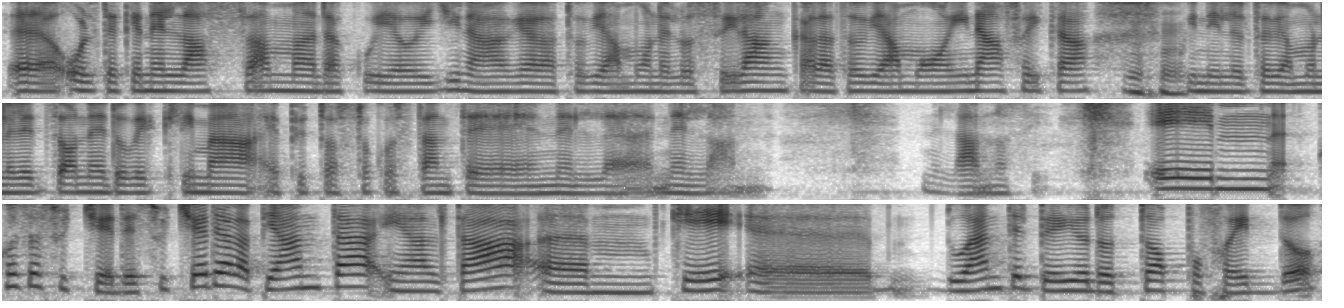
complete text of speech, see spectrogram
eh, oltre che nell'Assam da cui è originaria, la troviamo nello Sri Lanka, la troviamo in Africa, uh-huh. quindi la troviamo nelle zone dove il clima è piuttosto costante nel, nell'anno nell'anno sì. E, ehm, cosa succede? Succede alla pianta in realtà ehm, che eh, durante il periodo troppo freddo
